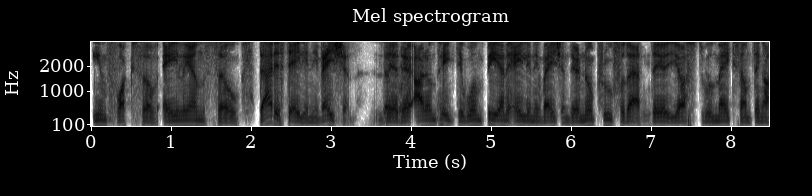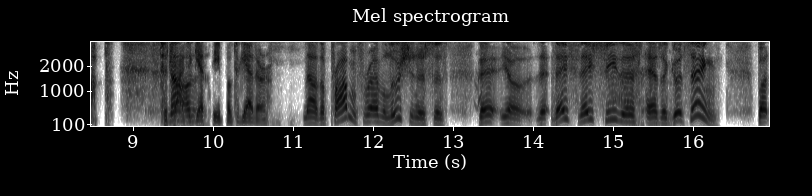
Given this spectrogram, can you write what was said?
influx of aliens. So that is the alien invasion. There, right. I don't think there won't be any alien invasion. There's no proof of that. Mhm. They just will make something up to try No, to get people together. Now the problem for evolutionists is they you know they they, see this as a good thing, but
